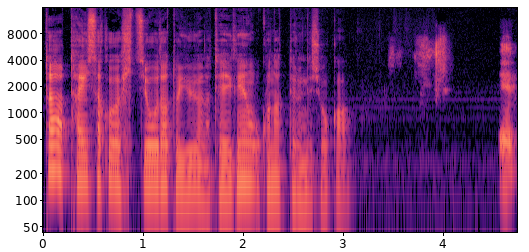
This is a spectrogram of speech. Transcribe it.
た対策が必要だというような提言を行っているんでしょうか？えっ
